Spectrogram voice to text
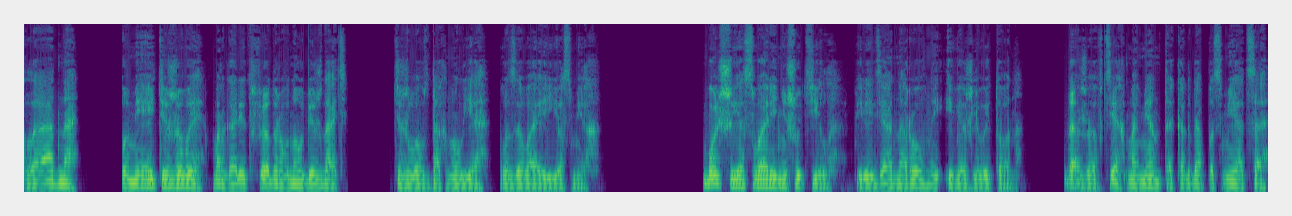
«Ладно, умеете же вы, Маргарита Федоровна, убеждать», — тяжело вздохнул я, вызывая ее смех. Больше я с Варей не шутил, перейдя на ровный и вежливый тон. Даже в тех моментах, когда посмеяться,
